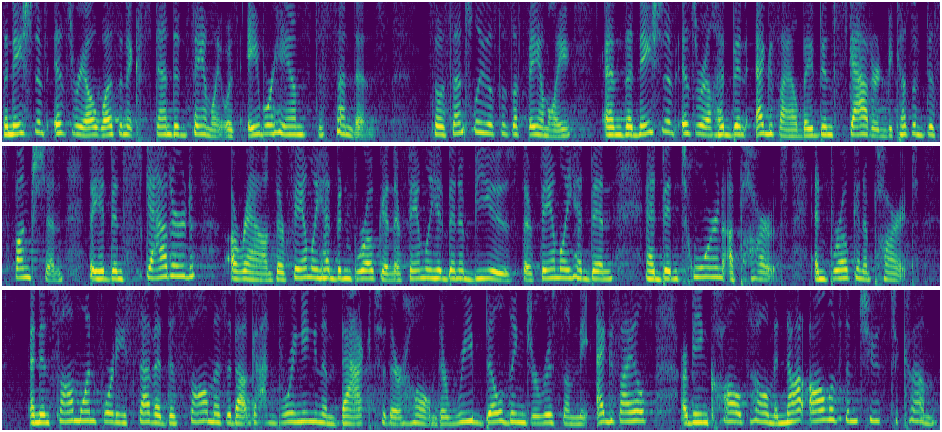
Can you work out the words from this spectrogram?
The nation of Israel was an extended family, it was Abraham's descendants. So essentially, this was a family, and the nation of Israel had been exiled. They'd been scattered because of dysfunction. They had been scattered around. Their family had been broken. Their family had been abused. Their family had been, had been torn apart and broken apart. And in Psalm 147, the psalm is about God bringing them back to their home. They're rebuilding Jerusalem. The exiles are being called home, and not all of them choose to come.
